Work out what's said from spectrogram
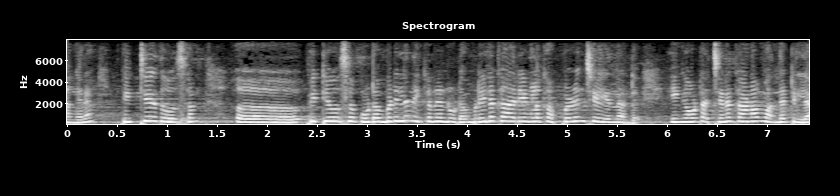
അങ്ങനെ പിറ്റേ ദിവസം പിറ്റേ ദിവസം ഉടമ്പടിയിൽ നിൽക്കണേന് ഉടമ്പടിയിലെ കാര്യങ്ങളൊക്കെ അപ്പോഴും ചെയ്യുന്നുണ്ട്. ഇങ്ങോട്ട് അച്ഛനെ കാണാൻ വന്നിട്ടില്ല.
